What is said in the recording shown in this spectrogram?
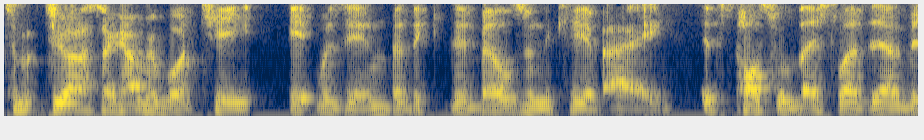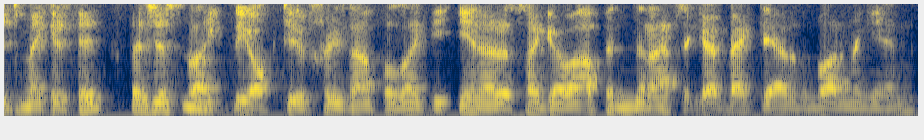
to, to be honest, I can't remember what key it was in, but the, the bells are in the key of A. It's possible they slowed it down a bit to make it fit, but just like the octave, for example, like you notice I go up and then I have to go back down to the bottom again,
